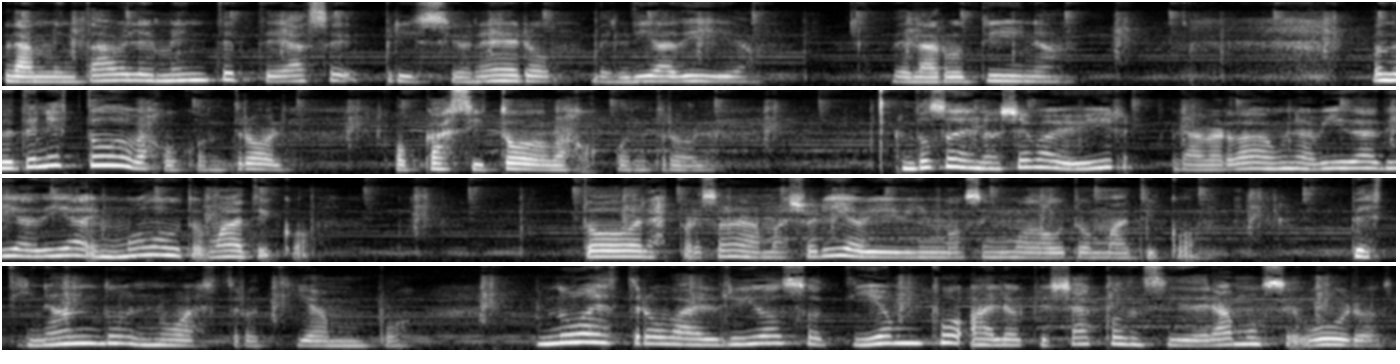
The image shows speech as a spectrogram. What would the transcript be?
lamentablemente te hace prisionero del día a día, de la rutina, donde tenés todo bajo control, o casi todo bajo control. Entonces nos lleva a vivir, la verdad, una vida día a día en modo automático. Todas las personas, la mayoría vivimos en modo automático, destinando nuestro tiempo, nuestro valioso tiempo a lo que ya consideramos seguros,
